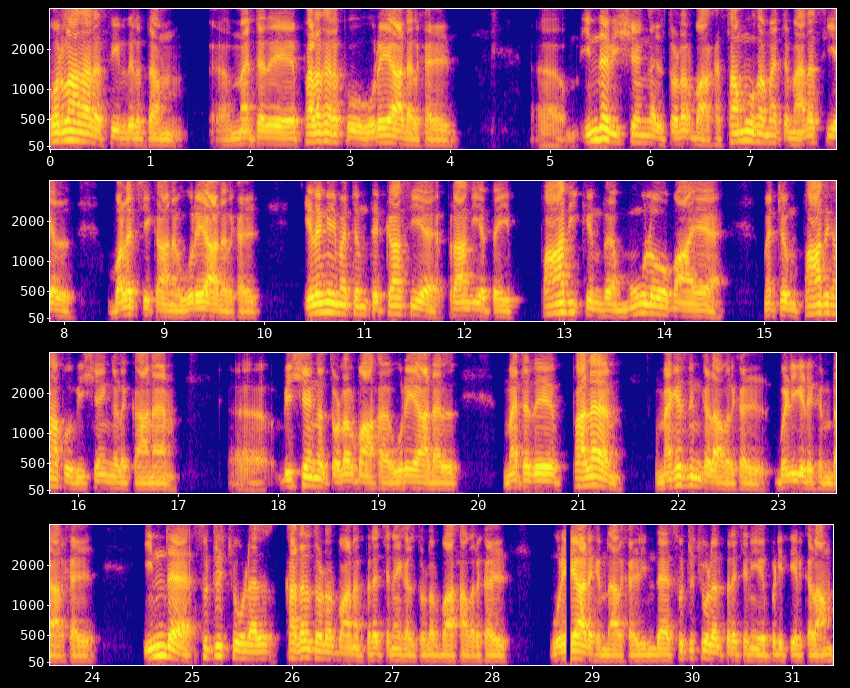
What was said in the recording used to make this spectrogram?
பொருளாதார சீர்திருத்தம் மற்றது பலதரப்பு உரையாடல்கள் இந்த விஷயங்கள் தொடர்பாக சமூக மற்றும் அரசியல் வளர்ச்சிக்கான உரையாடல்கள் இலங்கை மற்றும் தெற்காசிய பிராந்தியத்தை பாதிக்கின்ற மூலோபாய மற்றும் பாதுகாப்பு விஷயங்களுக்கான விஷயங்கள் தொடர்பாக உரையாடல் மற்றது பல மேகசின்கள் அவர்கள் வெளியிடுகின்றார்கள். இந்த சுற்றுச்சூழல் கடல் தொடர்பான பிரச்சனைகள் தொடர்பாக அவர்கள் உரையாடுகின்றார்கள். இந்த சுற்றுச்சூழல் பிரச்சனையை எப்படி தீர்க்கலாம்?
